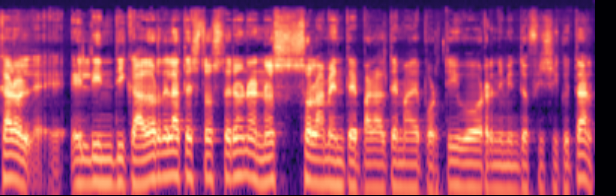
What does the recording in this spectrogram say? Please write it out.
claro, el, el indicador de la testosterona no es solamente para el tema deportivo, rendimiento físico y tal,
